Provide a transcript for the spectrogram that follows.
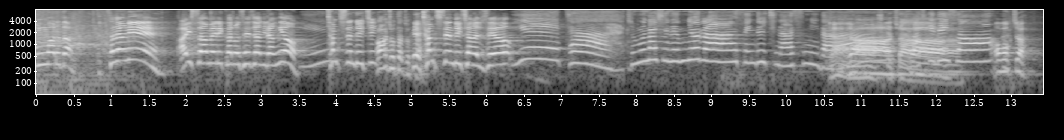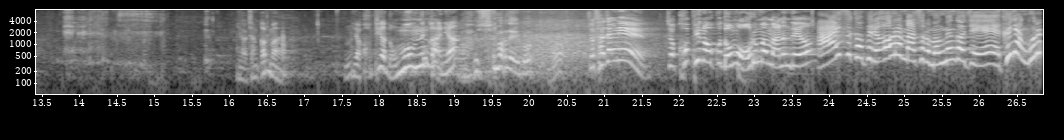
목마르다. 사장님, 아이스 아메리카노 세 잔이랑요. 참치 샌드위치. 아 좋다 좋다 예, 참치 샌드위치 하나 주세요. 예, 자, 주문하신 음료랑 샌드위치 나왔습니다. 야, 맛있게 돼 있어. 어 먹자. 야 잠깐만. 야 커피가 너무 없는 거 아니야? 아, 심하네 이거 저 사장님, 저 커피는 없고 너무 얼음만 많은데요? 아이스 커피를 얼음 맛으로 먹는 거지. 그냥 물어.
